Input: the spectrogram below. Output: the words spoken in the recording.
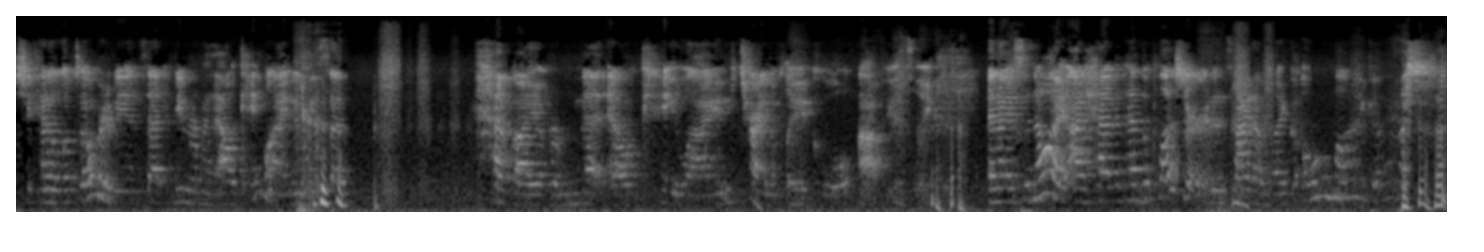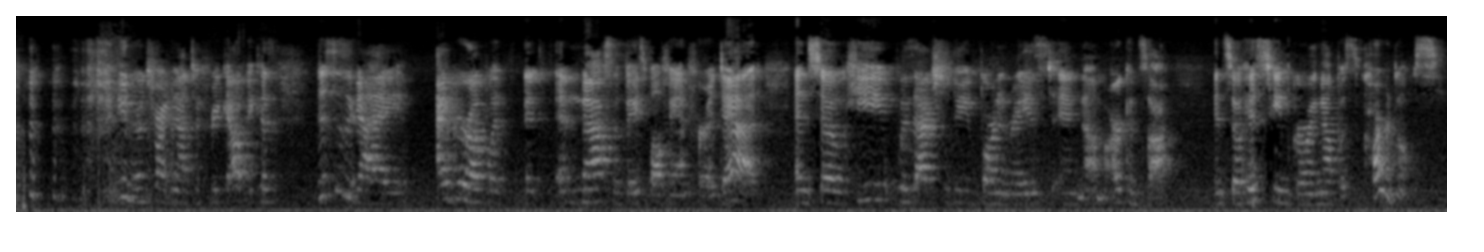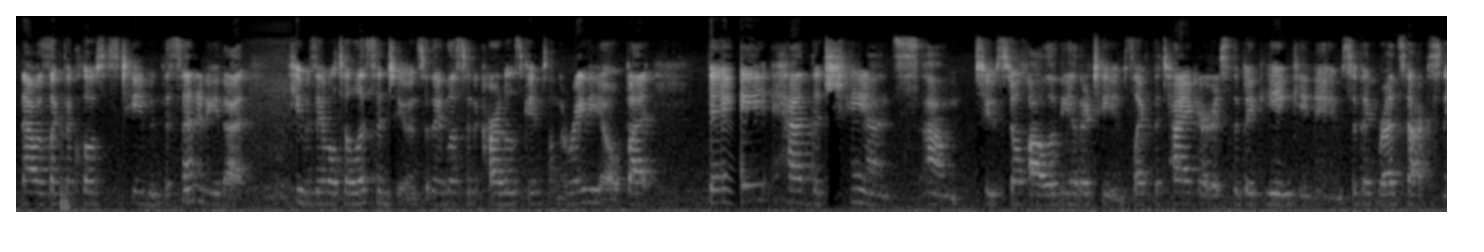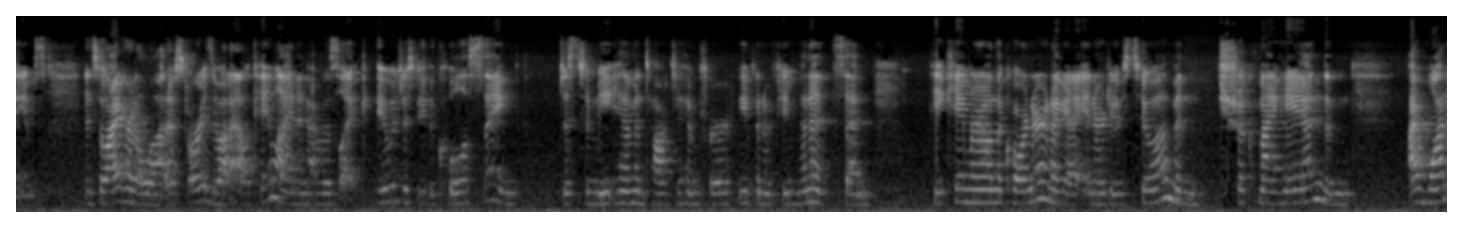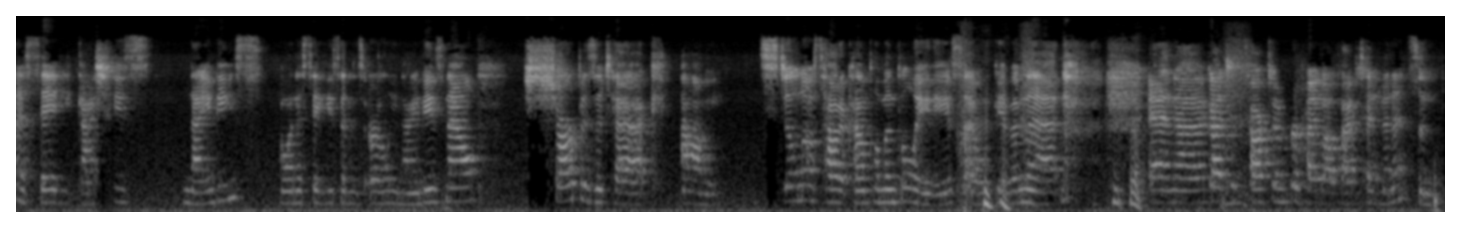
she kind of looked over to me and said, "Have you ever met Al Kaline?" And I said, "Have I ever met Al Kaline?" Trying to play it cool, obviously. And I said, "No, I, I haven't had the pleasure." And inside, I'm like, "Oh my gosh." you know, trying not to freak out because this is a guy I grew up with a, a massive baseball fan for a dad, and so he was actually born and raised in um, Arkansas, and so his team growing up was the Cardinals. That was like the closest team in vicinity that he was able to listen to, and so they listened to Cardinals games on the radio, but they had the chance um, to still follow the other teams, like the Tigers, the big Yankee names, the big Red Sox names. And so I heard a lot of stories about Al Kaline, and I was like, it would just be the coolest thing just to meet him and talk to him for even a few minutes. And he came around the corner, and I got introduced to him and shook my hand. And I want to say, gosh, he's 90s. I want to say he's in his early 90s now. Sharp as a tack. Um, still knows how to compliment the ladies. I will give him that. and uh, got to talk to him for probably about five, ten minutes, and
